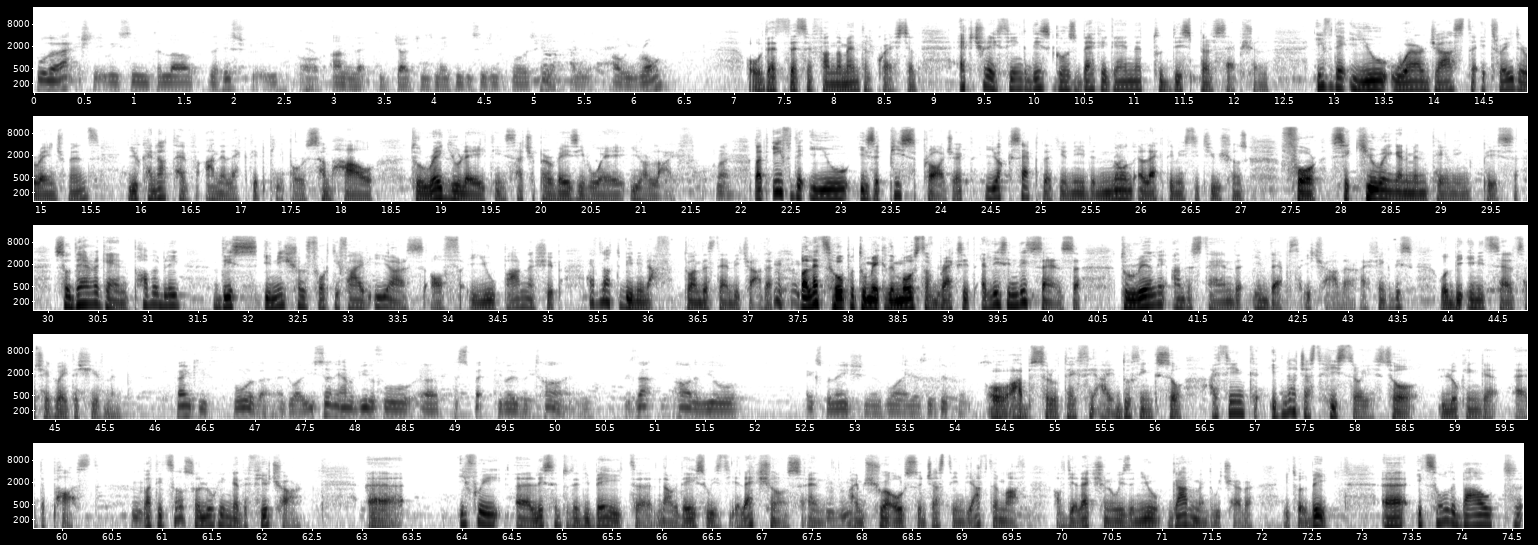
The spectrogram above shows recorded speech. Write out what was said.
Although actually we seem to love the history of unelected judges making decisions for us here. I mean, are we wrong? Oh, that's, that's a fundamental question. Actually, I think this goes back again to this perception. If the EU were just a trade arrangement, you cannot have unelected people somehow to regulate in such a pervasive way your life. Right. But if the EU is a peace project, you accept that you need non-elective institutions for securing and maintaining peace. So there again, probably this initial 45 years of EU partnership have not been enough to understand each other. but let's hope to make the most of Brexit, at least in this sense, uh, to really understand in depth each other. I think this would be in itself such a great achievement. Thank you for all of that, Eduardo. You certainly have a beautiful uh, perspective over time. Is that part of your explanation of why there's a difference? Oh, absolutely. I, I do think so. I think it's not just history, so looking at, at the past, mm. but it's also looking at the future. Uh, if we uh, listen to the debate uh, nowadays with the elections, and mm -hmm. I'm sure also just in the aftermath of the election with the new government, whichever it will be, uh, it's all about uh,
